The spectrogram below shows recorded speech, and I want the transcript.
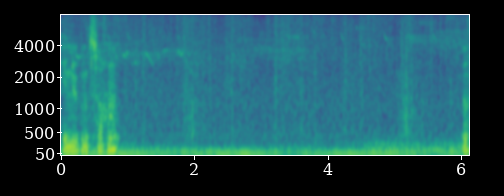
genügend Sachen. Zur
